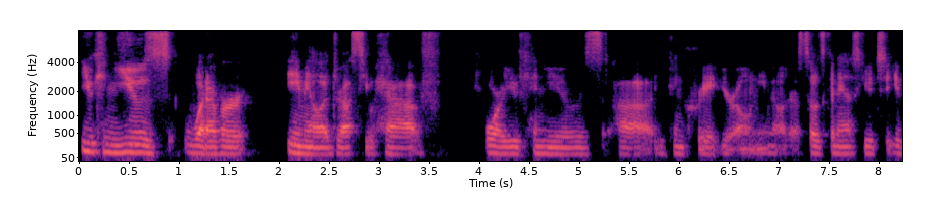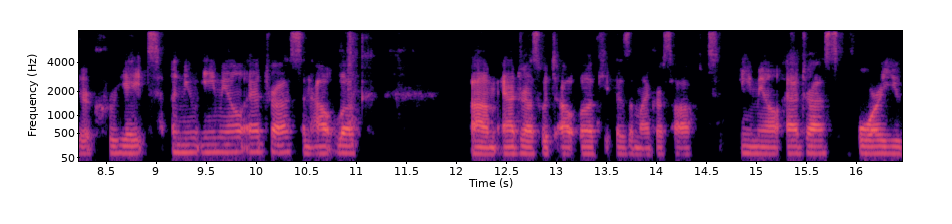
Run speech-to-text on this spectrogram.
you can use whatever email address you have, or you can use, uh, you can create your own email address. So it's going to ask you to either create a new email address, an Outlook um, address, which Outlook is a Microsoft email address, or you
